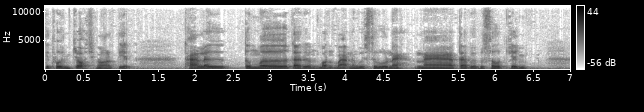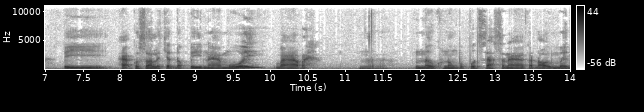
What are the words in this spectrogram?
គេធ្វើអញ្ចោះឆ្ងល់ទៀតថាឥឡូវទៅមើលតែរឿងបុណ្យបាបនឹងវាស្រួលណាស់ណាតែវាប្រសូតចេញពីអកុសលចិត្ត12ណាមួយបាបនៅក្នុងពុទ្ធសាសនាក៏ដោយមិន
